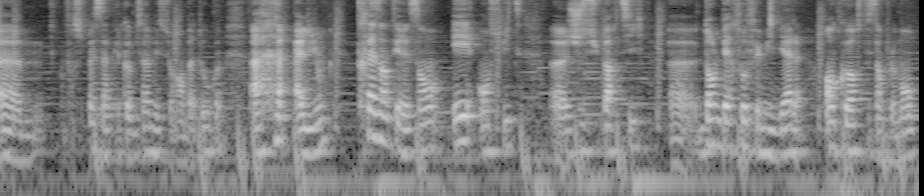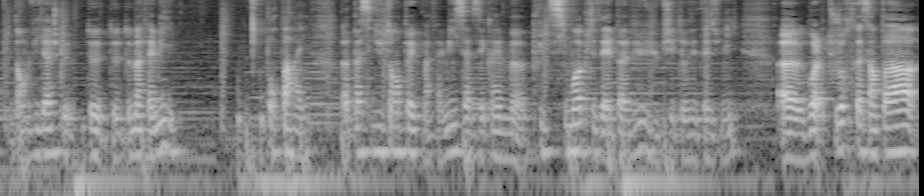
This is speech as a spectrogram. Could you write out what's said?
Enfin, je sais pas si ça s'appelait comme ça, mais sur un bateau quoi, à, Lyon. Très intéressant. Et ensuite, je suis parti dans le berceau familial, en Corse, tout simplement, dans le village de, ma famille pour pareil, euh, passer du temps avec ma famille, ça faisait quand même euh, plus de 6 mois que je les avais pas vus vu que j'étais aux États-Unis. Euh, voilà, toujours très sympa.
